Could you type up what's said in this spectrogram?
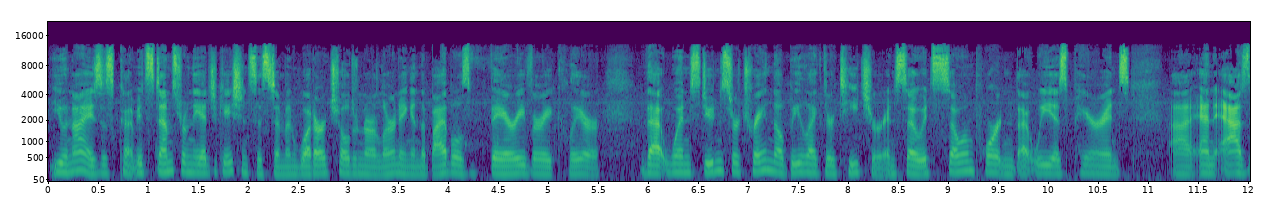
You and I, is this, it stems from the education system and what our children are learning. And the Bible is very, very clear that when students are trained, they'll be like their teacher. And so it's so important that we as parents uh, and as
